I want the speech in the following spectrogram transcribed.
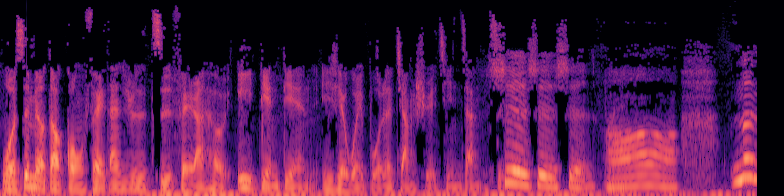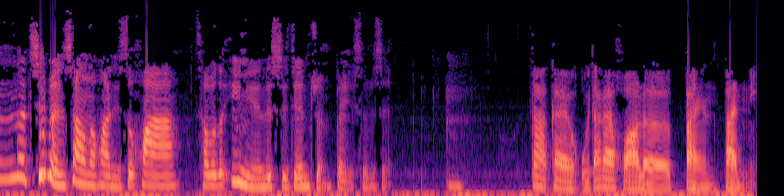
我是没有到公费，但是就是自费，然后有一点点一些微薄的奖学金这样子。是是是，哦，那那基本上的话，你是花差不多一年的时间准备，是不是？大概我大概花了半半年，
